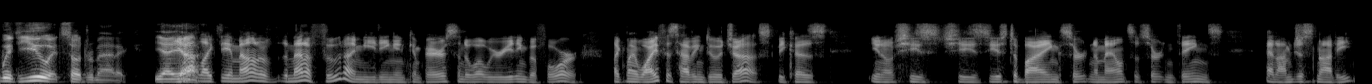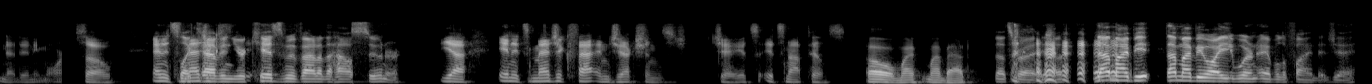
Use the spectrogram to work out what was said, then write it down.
with you it's so dramatic. Yeah, Yeah, yeah. like the amount of the amount of food I'm eating in comparison to what we were eating before. Like my wife is having to adjust because you know she's she's used to buying certain amounts of certain things, and I'm just not eating it anymore. So, and it's, It's like magic- having your kids move out of the house sooner. Yeah, and it's magic fat injections, Jay. It's it's not pills. Oh my my bad. That's right. Yeah. that might be that might be why you weren't able to find it, Jay.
